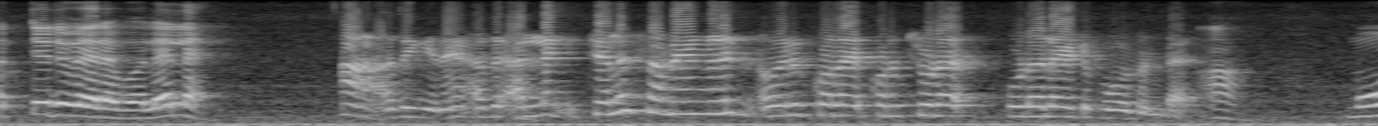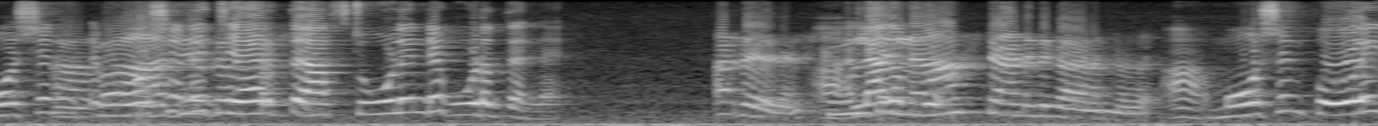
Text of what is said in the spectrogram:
ഒറ്റൊരു വരെ പോലെ അല്ലേ? ആ അതിങ്ങനെ. അത് അല്ല ചില സമയങ്ങളിൽ ഒരു കുറെ കുറച്ചുകൂടെ കൂടുതലായിട്ട് പോകുന്നുണ്ട്. ആ മോഷൻ മോഷന് ചേർത്ത് ആ സ്റ്റൂളിന്റെ കൂടെ തന്നെ. ലാസ്റ്റ് ആണ് ഇത് കാണുന്നത്. ആ മോഷൻ പോയി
